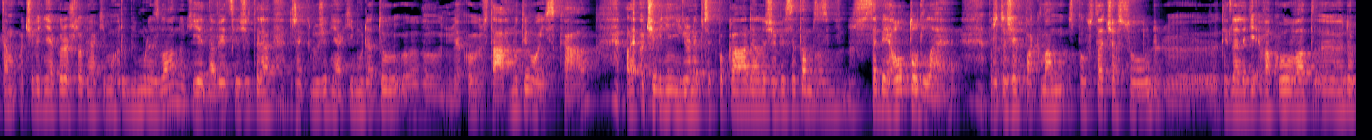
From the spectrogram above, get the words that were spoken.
tam očividně jako došlo k nějakému hrubému nezvládnutí. Jedna věc je, že teda řeknu, že k nějakému datu eh, jako stáhnu ty vojska, ale očividně nikdo nepředpokládal, že by se tam se běhlo tohle, protože pak mám spousta času eh, tyhle lidi evakuovat, eh, dokud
